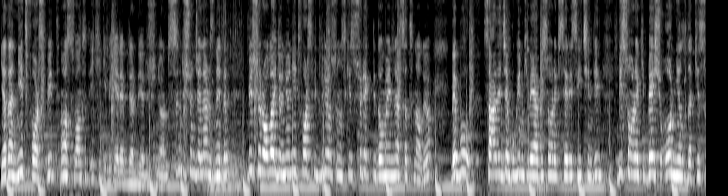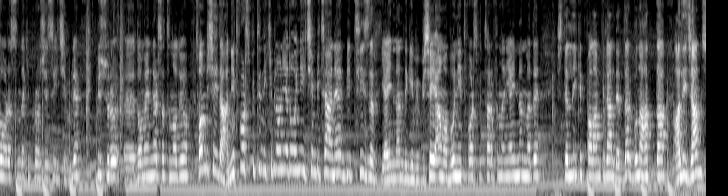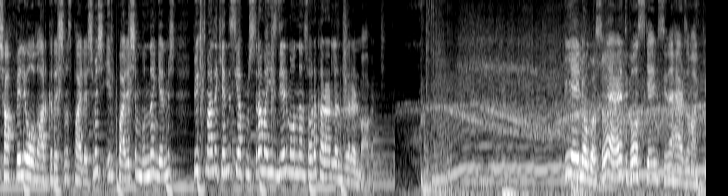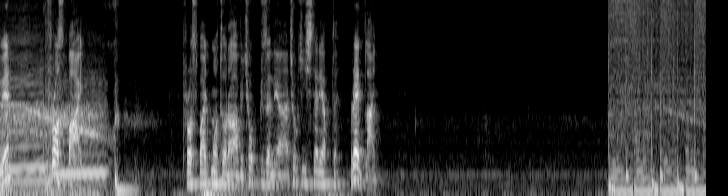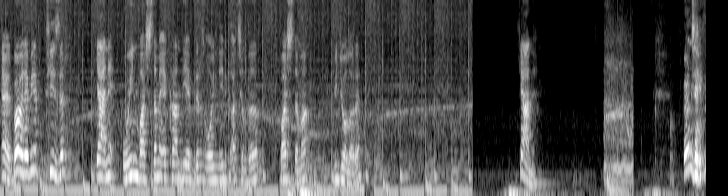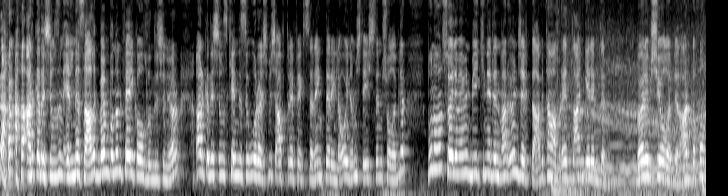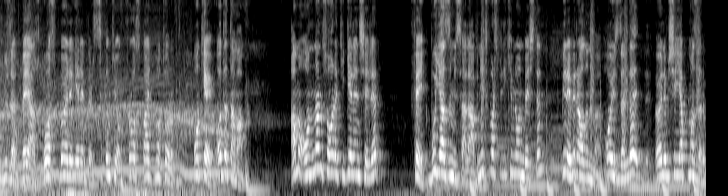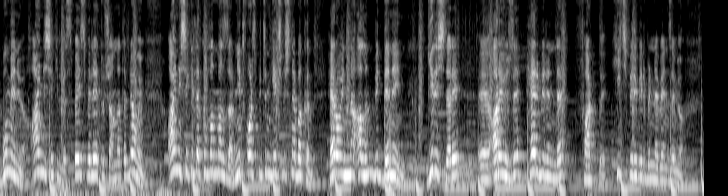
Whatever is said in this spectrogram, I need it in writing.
ya da Need for Speed Most Wanted 2 gibi gelebilir diye düşünüyorum. Sizin düşünceleriniz nedir? Bir sürü olay dönüyor. Need for Speed biliyorsunuz ki sürekli domainler satın alıyor. Ve bu sadece bugünkü veya bir sonraki serisi için değil, bir sonraki 5-10 yıldaki sonrasındaki projesi için bile bir sürü e, domainler satın alıyor. Son bir şey daha. Need for Speed'in 2017 oyunu için bir tane bir teaser yayınlandı gibi bir şey ama bu Need for Speed tarafından yayınlanmadı. İşte leaked falan filan dediler. Bunu hatta Alican Şahvelioğlu arkadaşımız paylaşmış. İlk paylaşım bundan gelmiş. Büyük ihtimalle kendisi yapmıştır ama izleyelim ondan sonra kararlarımızı verelim abi. EA logosu evet Ghost Games yine her zaman gibi. Frostbite. Frostbite motor abi çok güzel ya. Çok iyi işler yaptı. Redline. Evet böyle bir teaser. Yani oyun başlama ekran diyebiliriz. Oyunun ilk açıldığı başlama videoları. Yani. Öncelikle arkadaşımızın eline sağlık. Ben bunun fake olduğunu düşünüyorum. Arkadaşımız kendisi uğraşmış After Effects'te renkleriyle oynamış, değiştirmiş olabilir. Bunu söylememin bir iki neden var. Öncelikle abi tamam Redline gelebilir. Böyle bir şey olabilir. Arka fon güzel, beyaz. Ghost böyle gelebilir. Sıkıntı yok. Frostbite motoru. Okey, o da tamam. Ama ondan sonraki gelen şeyler fake. Bu yazı misal abi. Need for Speed 2015'ten birebir alınma. O yüzden de öyle bir şey yapmazlar. Bu menü aynı şekilde Space ve L tuşu anlatabiliyor muyum? Aynı şekilde kullanmazlar. Need for Speed'in geçmişine bakın. Her oyununa alın ve deneyin. Girişleri, e, arayüzü her birinde farklı. Hiçbiri birbirine benzemiyor.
